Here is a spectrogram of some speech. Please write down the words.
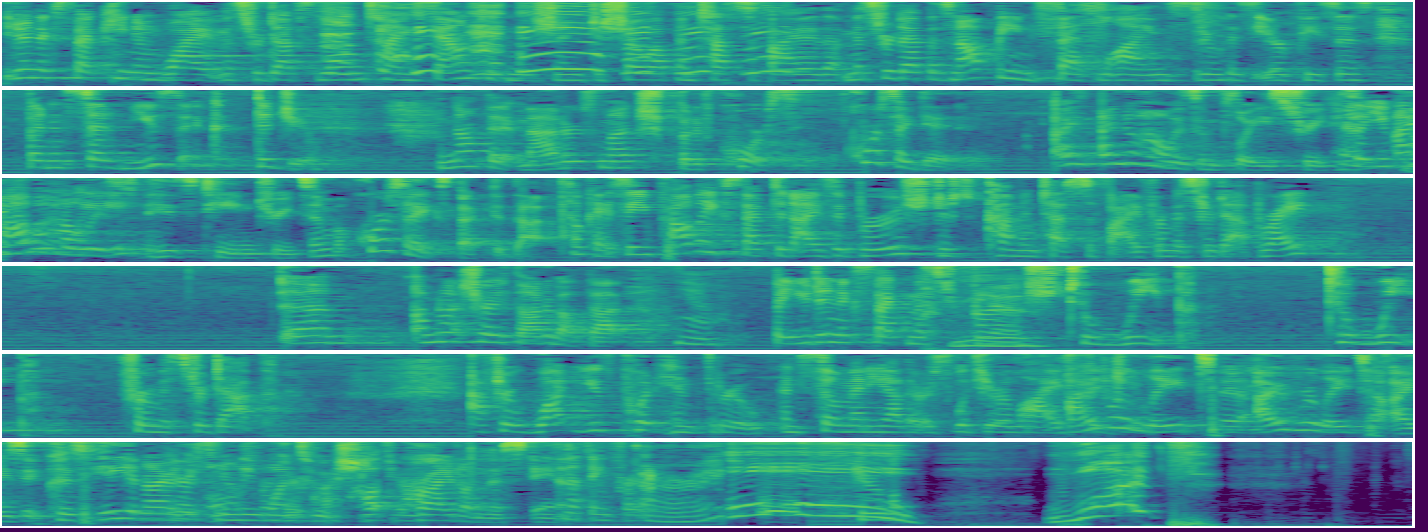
You didn't expect Keenan Wyatt, Mr. Depp's longtime sound technician, to show up and testify that Mr. Depp is not being fed lines through his earpieces, but instead music, did you? Not that it matters much, but of course, of course I did. I, I know how his employees treat him. So you I know how probably- his, his team treats him. Of course I expected that. Okay, so you probably expected Isaac Baruch to come and testify for Mr. Depp, right? Um, I'm not sure I thought about that. Yeah. But you didn't expect Mr. Yeah. Baruch to weep, to weep for Mr. Depp after what you've put him through and so many others with your lies. I did you? relate to I relate to Isaac because he and I are the no only further ones who have questions, cr- Your Honor. cried on this stand. Nothing further. All right. Oh, what?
